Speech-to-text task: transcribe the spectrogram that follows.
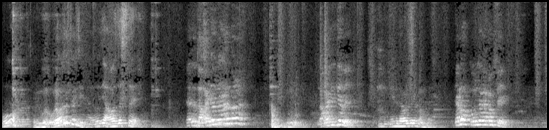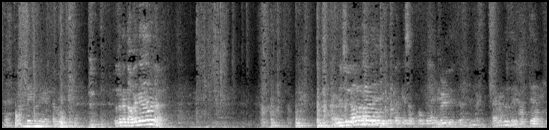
ও ওরা আওয়াজ হচ্ছে ওই যে আওয়াজ আসছে দাওয়াই দেবে না দাওয়াই দিতে হবে এটা দাওয়াই দেবে না কেন কোন জায়গায় ঢুকছে দেখো একটা ওদেরকে দাওয়াই দেওয়া যাবে না আমি ছিলাম না करके सबको पैक खाते हैं आपको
